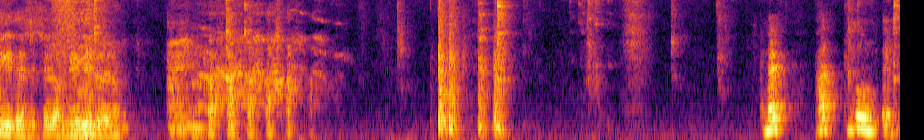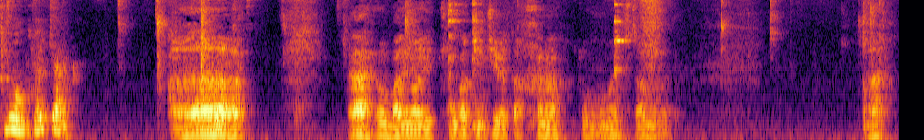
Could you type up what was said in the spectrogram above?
애기 돼서 제가 먹여줘요. 밥 두공, 두공 줬잖아. 아, 아, 요 마지막에 총각김치를 딱 하나 또 뭐가 싸 먹어야 돼. 아,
